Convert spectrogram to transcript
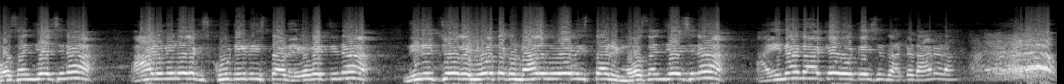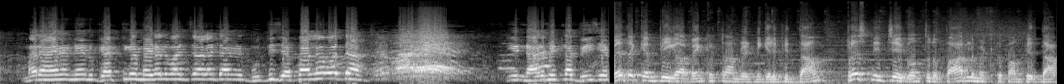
మోసం చేసినా ఆడపిల్లలకు స్కూటీలు ఇస్తాను ఎగబెట్టినా నిరుద్యోగ యువతకు నాలుగు వేలు ఇస్తాను మోసం చేసినా అయినా నాకే ఓటేసిండు. అంటాడు అనడా మరి ఆయన నేను గట్టిగా మెడల్ వంచాలంటే ఆయన బుద్ధి చెప్పాలనే వద్దా? ఈ నడిమిట్ల బీజేపీ ఎంపీగా వెంకట్రామరెడ్డిని గెలిపిద్దాం. ప్రశ్నించే గొంతును పార్లమెంట్కు పంపిద్దాం.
